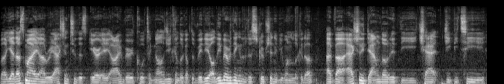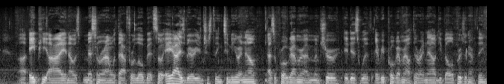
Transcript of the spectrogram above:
But yeah, that's my uh, reaction to this Air AI. Very cool technology. You can look up the video. I'll leave everything in the description if you want to look it up. I've uh, actually downloaded the Chat GPT uh, API and I was messing around with that for a little bit. So AI is very interesting to me right now as a programmer. I'm, I'm, sure it is with every programmer out there right now, developers and everything.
